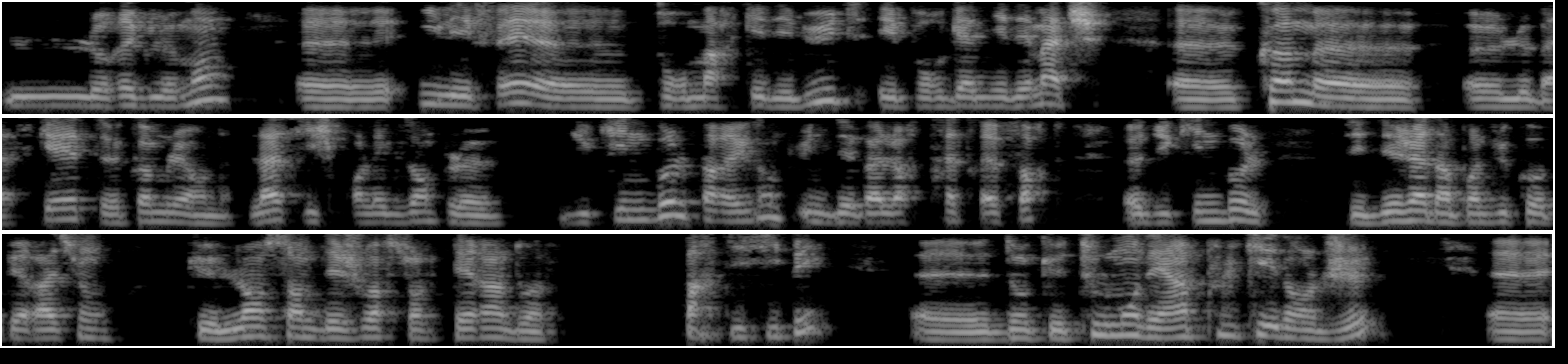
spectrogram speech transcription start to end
le règlement il est fait pour marquer des buts et pour gagner des matchs, comme le basket, comme le hand. Là, si je prends l'exemple du kinball, par exemple, une des valeurs très très fortes du kinball, c'est déjà d'un point de vue coopération que l'ensemble des joueurs sur le terrain doivent participer euh, donc tout le monde est impliqué dans le jeu. Euh,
